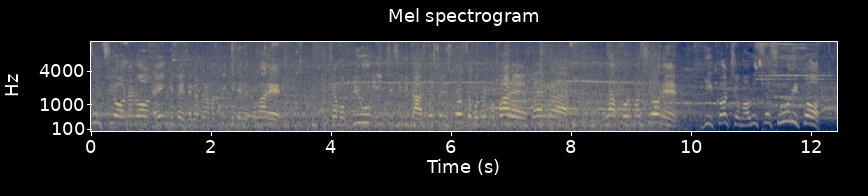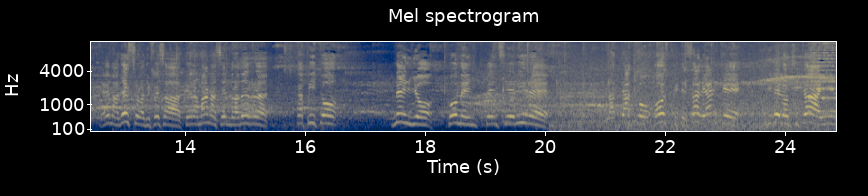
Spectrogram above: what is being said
funzionano e in difesa Gratera Maspicchi deve trovare diciamo, più incisività. Stesso discorso potremmo fare per la formazione di coach Maurizio Surico, eh, ma adesso la difesa teramana sembra aver capito meglio come impensierire l'attacco ospite, sale anche di velocità il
